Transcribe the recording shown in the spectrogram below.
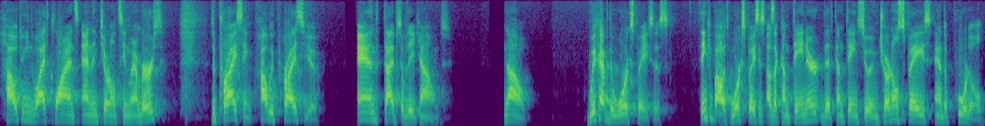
how to invite clients and internal team members, the pricing, how we price you, and types of the accounts. Now, we have the workspaces. Think about workspaces as a container that contains your internal space and a portal.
